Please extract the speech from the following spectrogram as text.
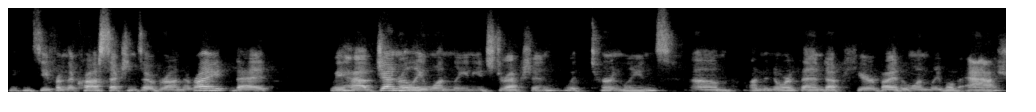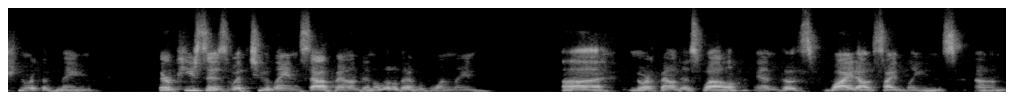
you can see from the cross sections over on the right that we have generally one lane each direction with turn lanes. Um, on the north end up here by the one labeled Ash, north of Main, there are pieces with two lanes southbound and a little bit with one lane uh, northbound as well. And those wide outside lanes, um,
